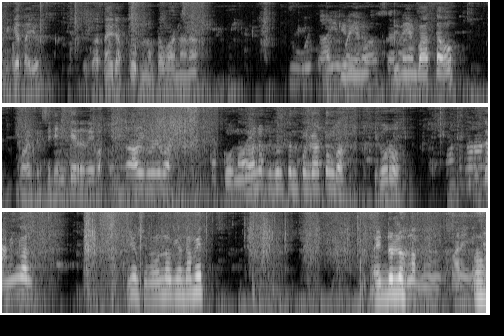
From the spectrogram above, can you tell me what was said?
bigat tayo. At tayo dako mo ng tawanan na. Uy, kayo ba ano? Di na yung bata oh. Murag presidente rin ba? Ay, guro ba? Dako na. Anak, siguro ito ng panggatong ba? Siguro. Tamingan. Yun, sinunog yung damit. Idol, oh. Tunog ng ano Oh.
